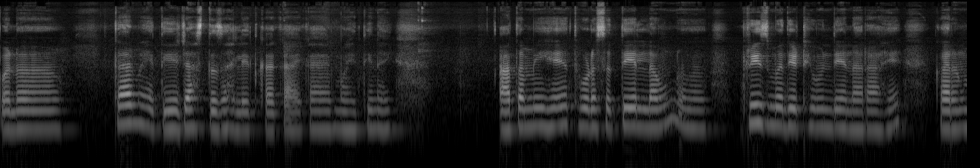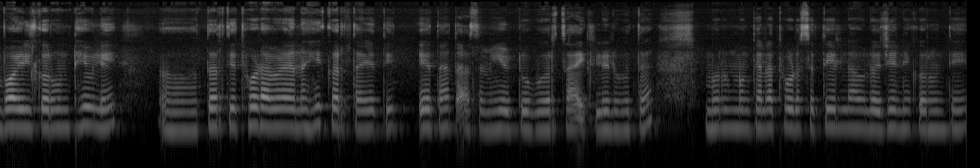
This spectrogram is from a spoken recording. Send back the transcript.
पण काय माहिती जास्त झालेत का काय काय माहिती नाही. आता मी हे थोडंसं तेल लावून फ्रीजमध्ये ठेवून देणार आहे. कारण बॉईल करून ठेवले तर ते थोड्या वेळानं हे करता येते येतात असं मी यूट्यूबवरचं ऐकलेलं होतं. म्हणून मग त्याला थोडंसं तेल लावलं जेणेकरून ते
